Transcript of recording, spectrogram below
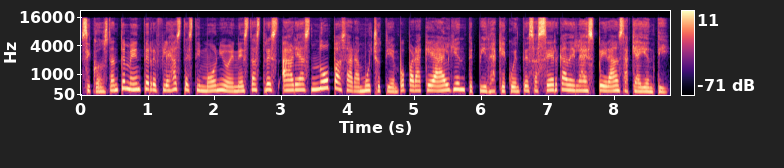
si constantemente reflejas testimonio en estas tres áreas, no pasará mucho tiempo para que alguien te pida que cuentes acerca de la esperanza que hay en ti.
